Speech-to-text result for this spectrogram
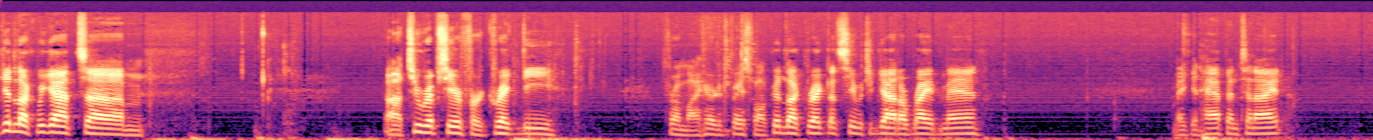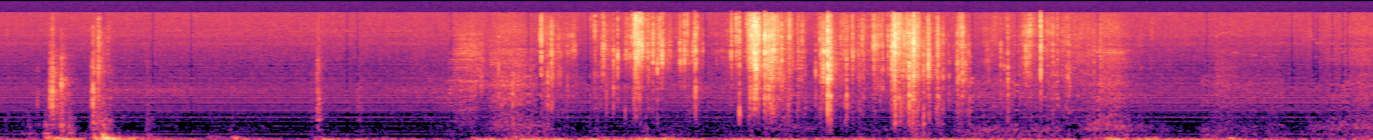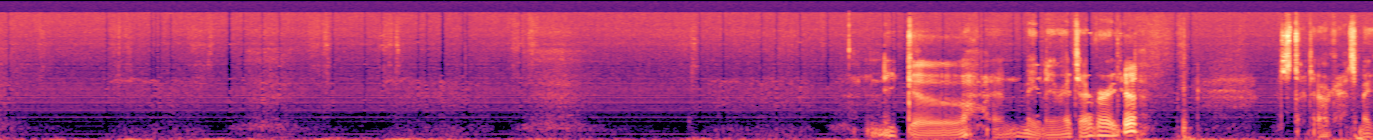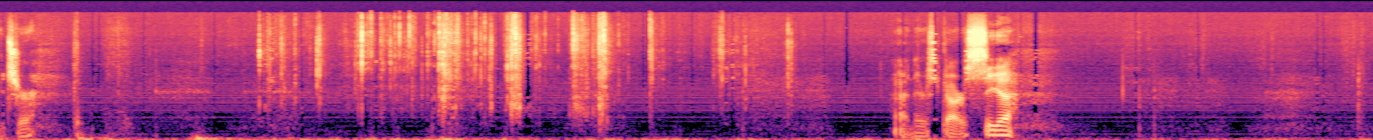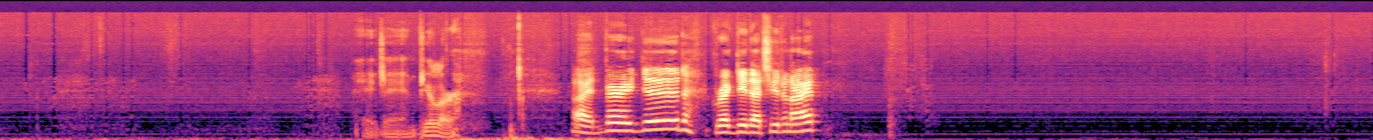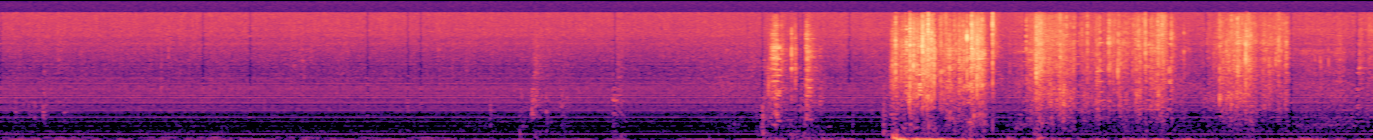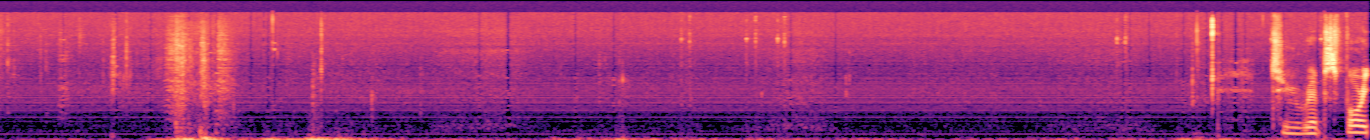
Good luck. We got um, uh, two rips here for Greg D from uh, Heritage Baseball. Good luck, Greg. Let's see what you got. All right, man. Make it happen tonight. Right there. Very good. Start there. Okay, let's make it sure. All right, there's Garcia. AJ and Buehler. All right, very good. Greg D, that's you tonight. Two rips for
